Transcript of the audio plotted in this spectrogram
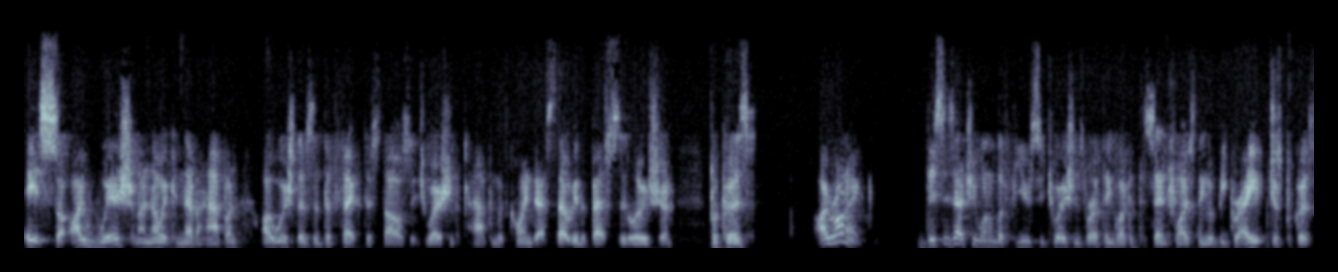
It's so, I wish, and I know it can never happen. I wish there's a defector style situation that can happen with CoinDesk. That would be the best solution because, ironic, this is actually one of the few situations where I think like a decentralized thing would be great, just because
